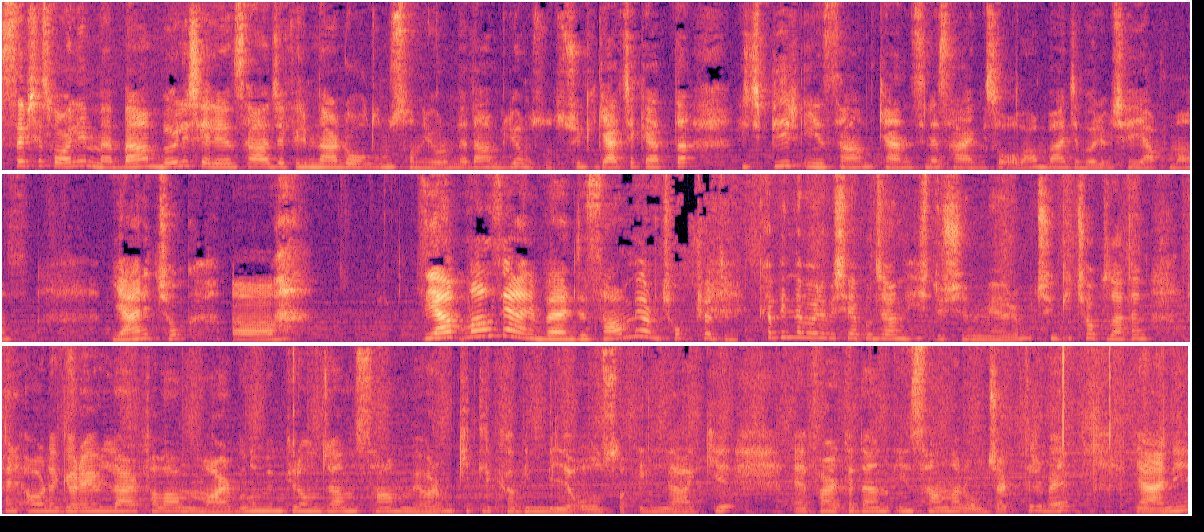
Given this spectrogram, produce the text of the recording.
Size bir şey söyleyeyim mi? Ben böyle şeylerin sadece filmlerde olduğunu sanıyorum. Neden biliyor musunuz? Çünkü gerçek hayatta hiçbir insan kendisine saygısı olan bence böyle bir şey yapmaz. Yani çok aa, yapmaz yani bence sanmıyorum çok kötü. Kabinde böyle bir şey yapılacağını hiç düşünmüyorum. Çünkü çok zaten hani orada görevliler falan var. Bunun mümkün olacağını sanmıyorum. Kitli kabin bile olsa illaki e, fark eden insanlar olacaktır ve yani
